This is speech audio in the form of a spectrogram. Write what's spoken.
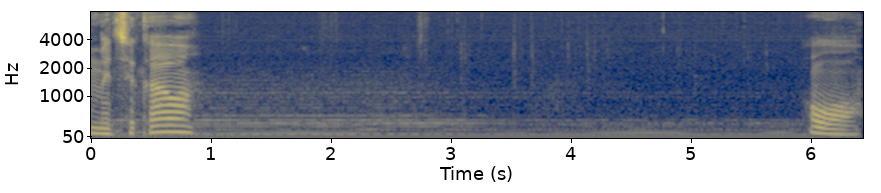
Не цікаво. О.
